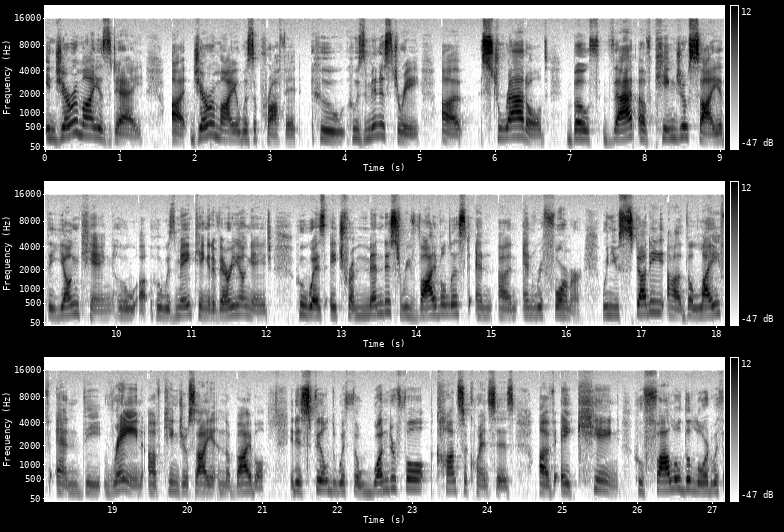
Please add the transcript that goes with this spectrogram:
in Jeremiah's day, uh, Jeremiah was a prophet who, whose ministry uh, straddled both that of King Josiah, the young king who, uh, who was made king at a very young age, who was a tremendous revivalist and, uh, and reformer. When you study uh, the life and the reign of King Josiah in the Bible, it is filled with the wonderful consequences of a king who followed the Lord with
